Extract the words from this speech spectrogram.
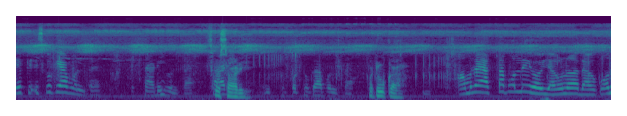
एक इसको क्या बोलता है है साड़ी बोलता है इसको साड़ी इसको पटुका बोलता है पटुका আমরা একটা পরলেই হয়ে যায় ওনারা দেখো কত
